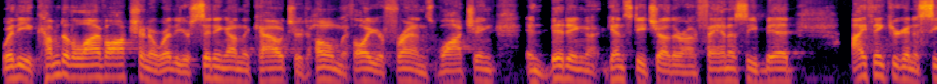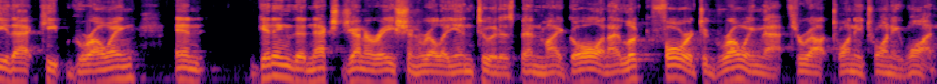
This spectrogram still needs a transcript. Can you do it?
whether you come to the live auction or whether you're sitting on the couch at home with all your friends watching and bidding against each other on fantasy bid, I think you're going to see that keep growing. And getting the next generation really into it has been my goal. And I look forward to growing that throughout 2021.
